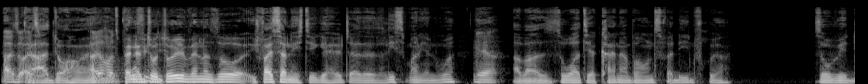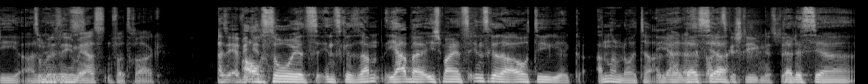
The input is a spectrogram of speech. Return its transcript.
Also als, ja, doch. also als wenn, Profi du, wenn du so, ich weiß ja nicht die Gehälter, das liest man ja nur. Ja. Aber so hat ja keiner bei uns verdient früher. So wie die alle. Zumindest nicht im ersten Vertrag. Also er wird Auch so jetzt insgesamt. Ja, aber ich meine jetzt insgesamt auch die anderen Leute alle. Ja, das da ist ja, alles gestiegen, das stimmt. Das ist ja,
